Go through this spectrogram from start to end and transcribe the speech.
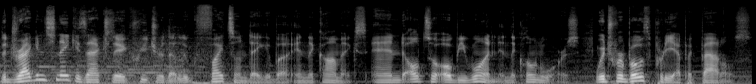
The dragon snake is actually a creature that Luke fights on Dagobah in the comics, and also Obi-Wan in the Clone Wars, which were both pretty epic battles.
